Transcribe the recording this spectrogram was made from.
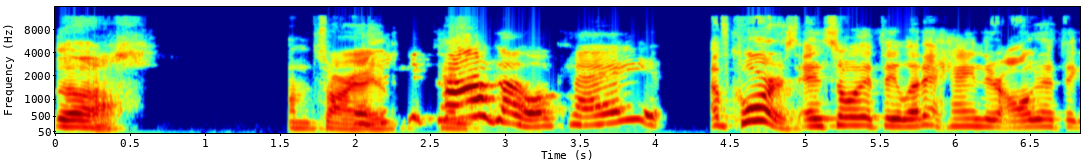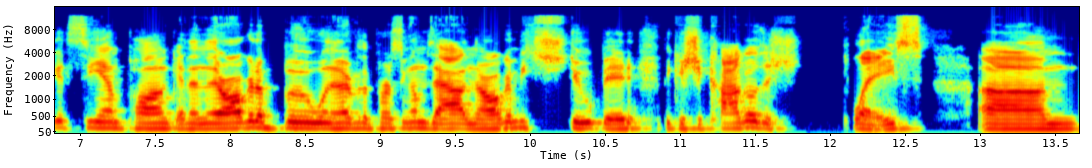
Ugh. I'm sorry. This I- is Chicago, okay? Of course. And so if they let it hang, they're all gonna think it's CM Punk, and then they're all gonna boo whenever the person comes out, and they're all gonna be stupid because Chicago's a sh- place um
